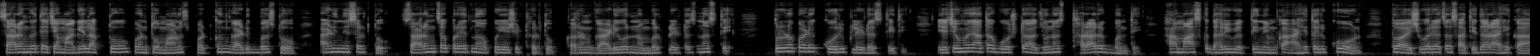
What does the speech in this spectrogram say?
सारंग त्याच्यामागे लागतो पण तो माणूस पटकन गाडीत बसतो आणि निसटतो. सारंगचा प्रयत्न अपयशी ठरतो कारण गाडीवर नंबर प्लेटच नसते. पूर्णपणे कोरी प्लेट असते ती. याच्यामुळे आता गोष्ट अजूनच थरारक बनते. हा मास्कधारी व्यक्ती नेमका आहे तरी कोण? तो ऐश्वर्याचा साथीदार आहे का?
